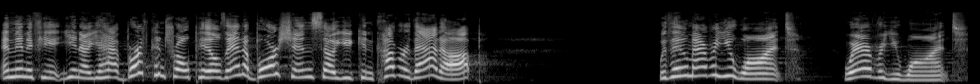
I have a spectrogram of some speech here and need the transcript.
And then if you, you know, you have birth control pills and abortion so you can cover that up with whomever you want, wherever you want.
